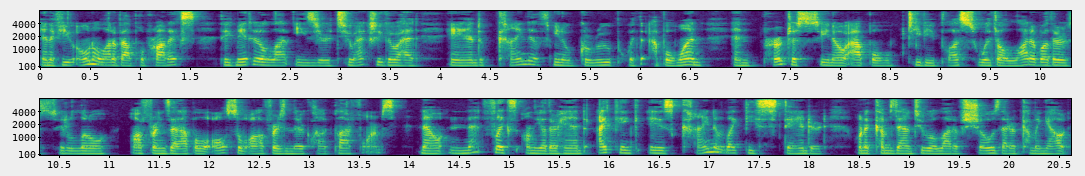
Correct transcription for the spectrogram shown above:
And if you own a lot of Apple products, they've made it a lot easier to actually go ahead and kind of, you know, group with Apple One and purchase, you know, Apple TV Plus with a lot of other little offerings that Apple also offers in their cloud platforms. Now, Netflix, on the other hand, I think is kind of like the standard when it comes down to a lot of shows that are coming out.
